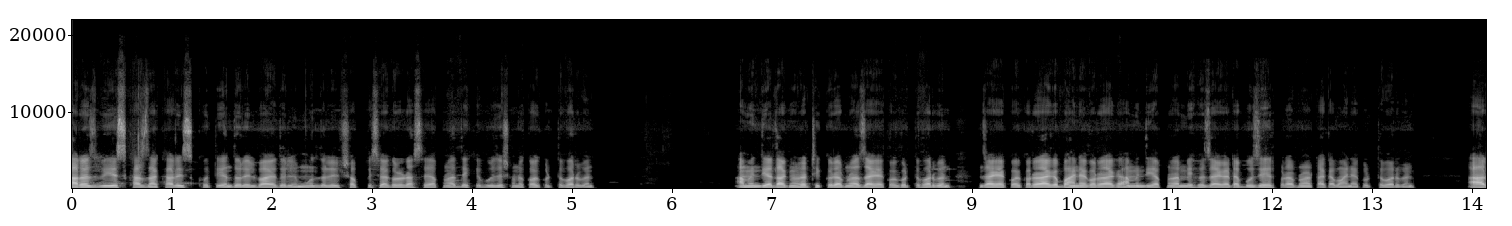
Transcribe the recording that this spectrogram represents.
R S BS খাজনা, খারিজ, খতিয়ান, দলিল বায়ু দলিল মূল দলিল সব কিছু অ্যাকুরেট আছে, আপনারা দেখে বুঝে শুনে ক্রয় করতে পারবেন। আমিন দিয়ে দাগনাটা ঠিক করে আপনারা জায়গা ক্রয় করতে পারবেন। জায়গা ক্রয় করার আগে, বায়না করার আগে আমিন দিয়ে আপনারা মেপে জায়গাটা বুঝে এরপর আপনারা টাকা বায়না করতে পারবেন। আর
